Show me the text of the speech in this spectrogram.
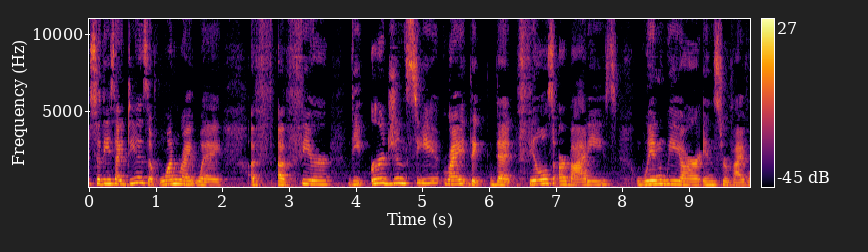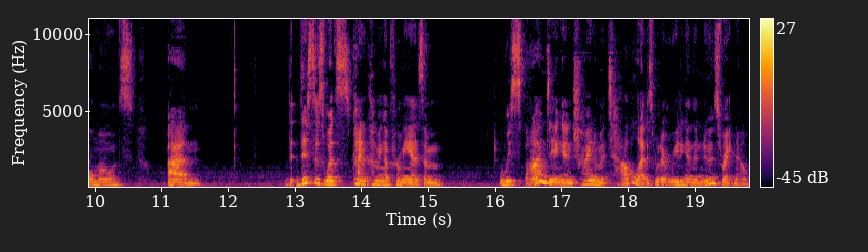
So these ideas of one right way, of of fear, the urgency, right, that that fills our bodies when we are in survival modes. Um, this is what's kind of coming up for me as I'm responding and trying to metabolize what I'm reading in the news right now.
